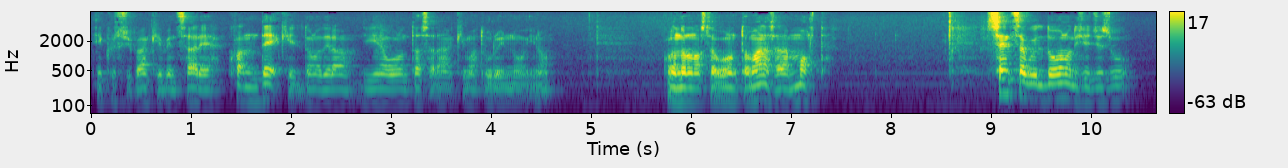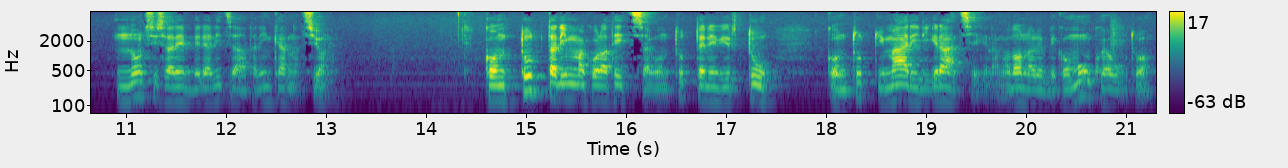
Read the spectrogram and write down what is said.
E questo ci fa anche pensare a quando è che il dono della divina volontà sarà anche maturo in noi, no? quando la nostra volontà umana sarà morta. Senza quel dono, dice Gesù, non si sarebbe realizzata l'incarnazione. Con tutta l'immacolatezza, con tutte le virtù, con tutti i mari di grazie che la Madonna avrebbe comunque avuto,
